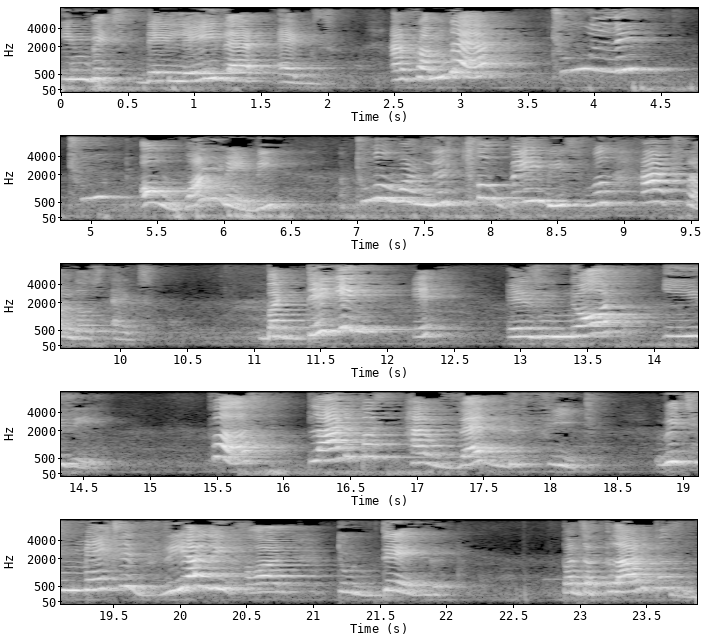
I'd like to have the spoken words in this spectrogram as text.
in which they lay their eggs. And from there, one maybe, two or one little babies will hatch from those eggs. But digging it is not easy. First, platypus have webbed feet, which makes it really hard to dig. But the platypus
